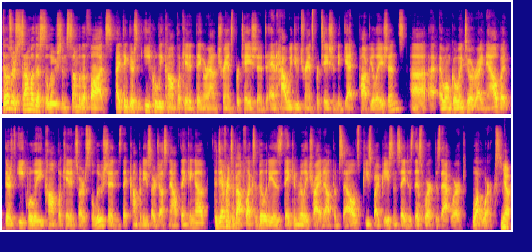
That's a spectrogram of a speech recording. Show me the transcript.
Those are some of the solutions, some of the thoughts. I think there's an equally complicated thing around transportation and how we do transportation to get populations. Uh, I, I, won't go into it right now, but there's equally complicated sort of solutions that companies are just now thinking of. The difference about flexibility is they can really try it out themselves piece by piece and say, does this work? Does that work? What works? Yeah.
